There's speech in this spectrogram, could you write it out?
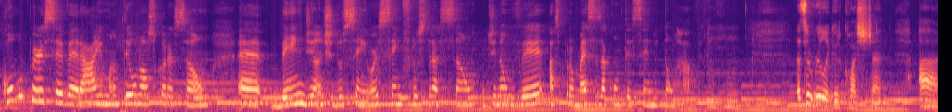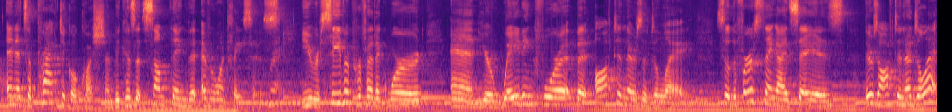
Como perseverar e manter o nosso coração é, bem diante do Senhor, sem frustração de não ver as promessas acontecendo tão rápido? -hmm. That's a really good question. Uh, and it's a practical question because it's something that everyone faces. Right. You receive a prophetic word and you're waiting for it, but often there's a delay. So the first thing I'd say is there's often a delay.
